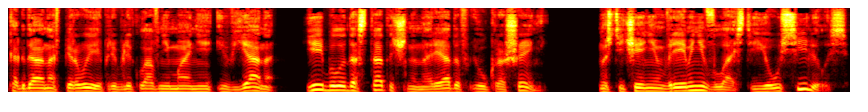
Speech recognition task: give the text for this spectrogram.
Когда она впервые привлекла внимание Ивьяна, ей было достаточно нарядов и украшений но с течением времени власть ее усилилась.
